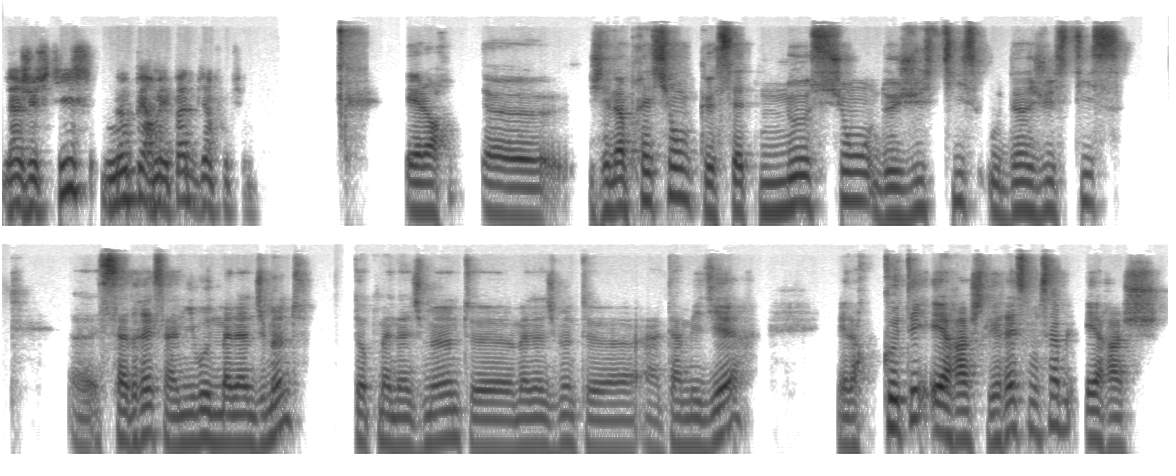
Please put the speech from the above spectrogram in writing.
l'injustice ne permet pas de bien fonctionner. Et alors, euh, j'ai l'impression que cette notion de justice ou d'injustice euh, s'adresse à un niveau de management, top management, euh, management intermédiaire. Alors, côté RH, les responsables RH,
